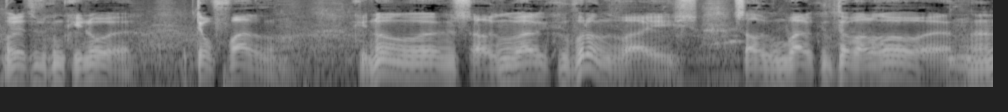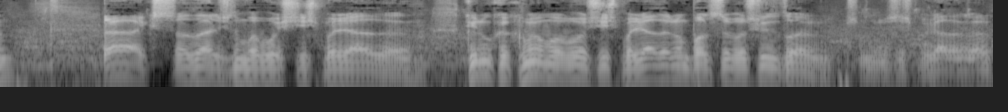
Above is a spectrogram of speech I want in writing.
agora é tudo com quinoa, teu fado. Quinoa, salga um barco, por onde vais? Salga um barco de Tabalroa. Não? Ai, que saudades de uma boa X espalhada. Quem nunca comeu uma boa X espalhada não pode ser bom escritor. Uma X espalhada agora,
